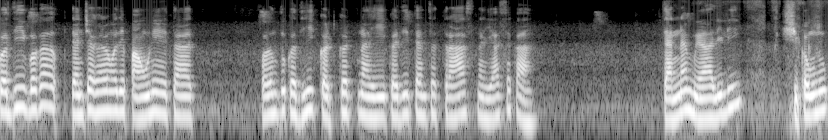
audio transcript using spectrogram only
कधी बघा त्यांच्या घरामध्ये पाहुणे येतात परंतु कधीही कटकट नाही कधी त्यांचा त्रास नाही असं का? त्यांना मिळालेली शिकवणूक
